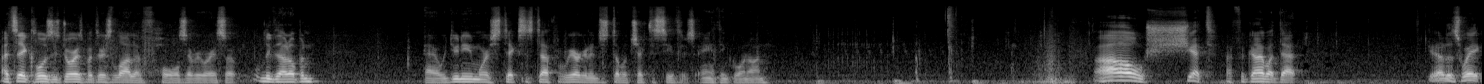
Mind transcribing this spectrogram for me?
I'd say close these doors, but there's a lot of holes everywhere, so we'll leave that open. Uh, we do need more sticks and stuff, but we are going to just double check to see if there's anything going on. Oh, shit. I forgot about that. Get out of this way.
